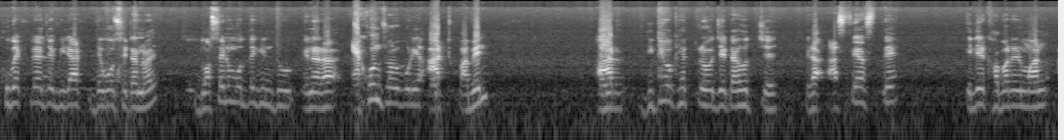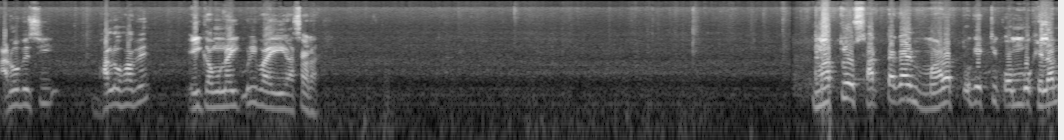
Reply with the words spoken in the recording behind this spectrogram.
খুব একটা যে বিরাট দেবো সেটা নয়। দশের মধ্যে কিন্তু এনারা এখন সর্বোপরি আট পাবেন। আর দ্বিতীয় ক্ষেত্র যেটা হচ্ছে, এরা আস্তে আস্তে এদের খাবারের মান আরও বেশি ভালো হবে। এই কামনাই করি বা এই আশা রাখি। মাত্র ষাট টাকায় মারাত্মক একটি কম্বো খেলাম।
